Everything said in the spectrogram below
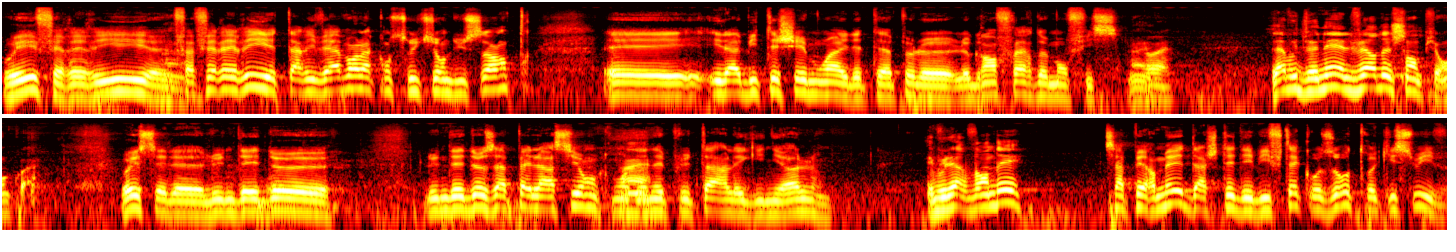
Oui, Ferreri. euh, Enfin, Ferreri est arrivé avant la construction du centre et il a habité chez moi. Il était un peu le, le grand frère de mon fils. Ouais. Là, vous devenez éleveur de champions, quoi. Oui, c'est l'une des deux. L'une des deux appellations que m'ont Ouais. donné plus tard les guignols. Et vous les revendez? Ça permet d'acheter des beefsteaks aux autres qui suivent.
